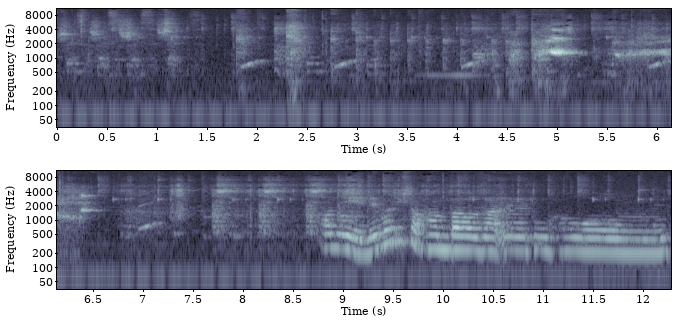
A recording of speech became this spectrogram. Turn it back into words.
Scheiße, scheiße, scheiße, scheiße. Oh nee, haben, Bowser, äh, du Honk.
